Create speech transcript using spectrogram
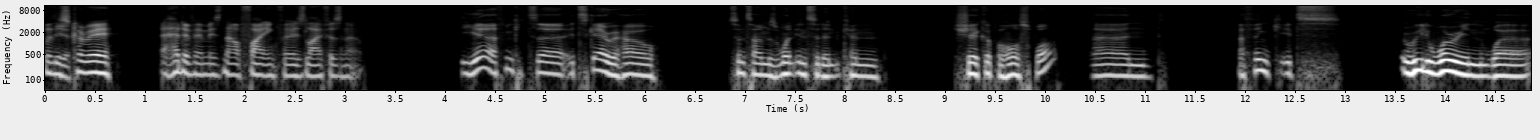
with his Yeah. career ahead of him is now fighting for his life, isn't it? Yeah, I think it's uh it's scary how sometimes one incident can shake up a whole sport, and I think it's really worrying where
